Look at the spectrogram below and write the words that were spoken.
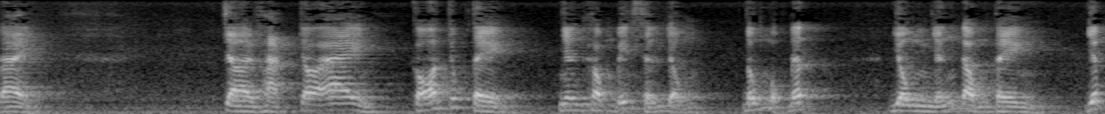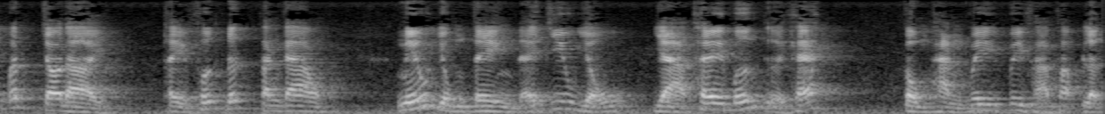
Đây. Trời phạt cho ai có chút tiền, nhưng không biết sử dụng đúng mục đích. Dùng những đồng tiền giúp ích cho đời thì phước đức tăng cao. Nếu dùng tiền để chiêu dụ và thuê mướn người khác, cùng hành vi vi phạm pháp luật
